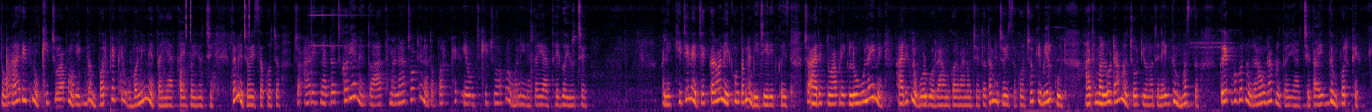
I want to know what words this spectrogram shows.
તો આ રીતનું ખીચું આપણું એકદમ પરફેક્ટ એવું બનીને તૈયાર થઈ ગયું છે. તમે જોઈ શકો છો. જો આ રીતના ટચ કરીએ ને તો હાથમાં ના ચોટે ને તો પરફેક્ટ એવું જ ખીચું આપણું બનીને તૈયાર થઈ ગયું છે. અને ખીચીને ચેક કરવાની એક હું તમને બીજી રીત કહીશ. જો આ રીતનું આપણે એક લોવું લઈને આ રીતનું ગોળ ગોળ રાઉન્ડ કરવાનો છે. તો તમે જોઈ શકો છો કે બિલકુલ હાથમાં લોટ આપણો ચોટ્યો નથી ને એકદમ મસ્ત ક્રેક વગરનું રાઉન્ડ આપણું તૈયાર છે. તો એકદમ પરફેક્ટ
